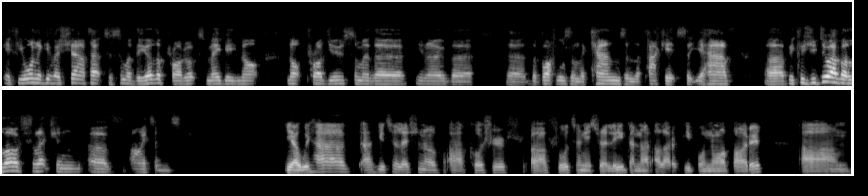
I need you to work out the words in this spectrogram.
if you want to give a shout out to some of the other products, maybe not not produce, some of the you know the the, the bottles and the cans and the packets that you have, uh, because you do have a large selection of items. Yeah, we have a huge selection of uh, kosher uh, foods in Israeli that not a lot of people know about it. Um,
